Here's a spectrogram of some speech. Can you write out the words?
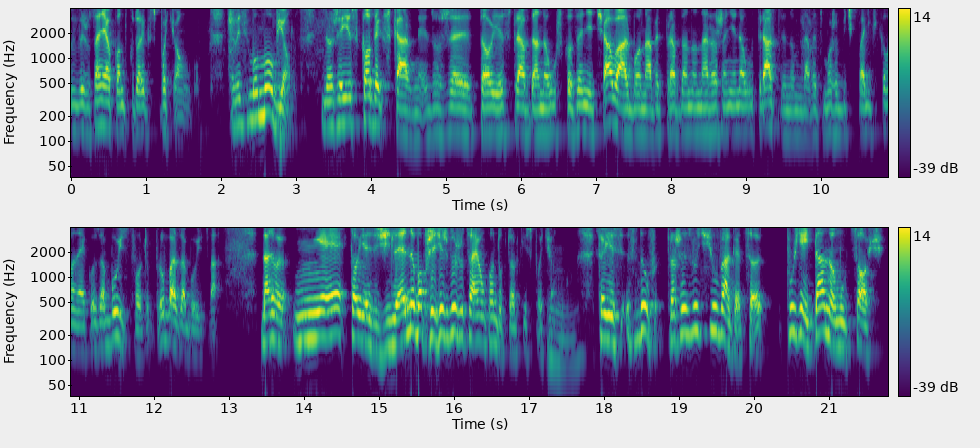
wyrzucania konduktorek z pociągu. No więc mu mówią, no, że jest kodeks karny, no, że to jest, prawda, no, uszkodzenie ciała albo nawet, prawda, no, narażenie na utraty, no, nawet może być kwalifikowane jako zabójstwo czy próba zabójstwa. No, nie, to jest źle, no bo przecież wyrzucają konduktorki z pociągu. To jest znów, proszę zwrócić uwagę, co, później dano mu coś,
